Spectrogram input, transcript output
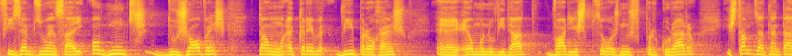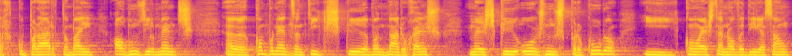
fizemos um ensaio onde muitos dos jovens estão a querer vir para o rancho, é uma novidade, várias pessoas nos procuraram e estamos a tentar recuperar também alguns elementos uh, componentes antigos que abandonaram o rancho, mas que hoje nos procuram e com esta nova direção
